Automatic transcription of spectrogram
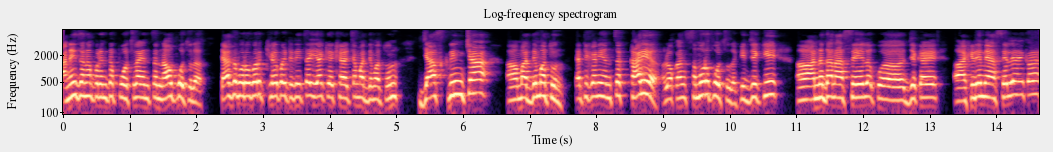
अनेक जणांपर्यंत पोहोचला यांचं नाव पोहोचलं. त्याचबरोबर खेळपैठणीचा या खेळाच्या माध्यमातून ज्या स्क्रीनच्या माध्यमातून त्या ठिकाणी यांचं कार्य लोकांसमोर पोहोचलं की जे की अन्नदान असेल जे काही अकॅडमी असेल एका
